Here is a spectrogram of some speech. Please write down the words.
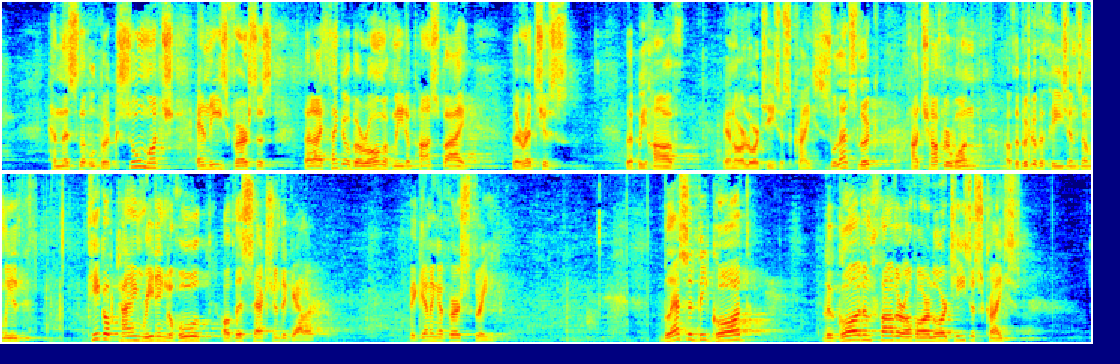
in this little book, so much in these verses, that I think it would be wrong of me to pass by the riches that we have in our Lord Jesus Christ. So let's look at chapter 1 of the book of Ephesians, and we'll Take up time reading the whole of this section together, beginning at verse 3. Blessed be God, the God and Father of our Lord Jesus Christ,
